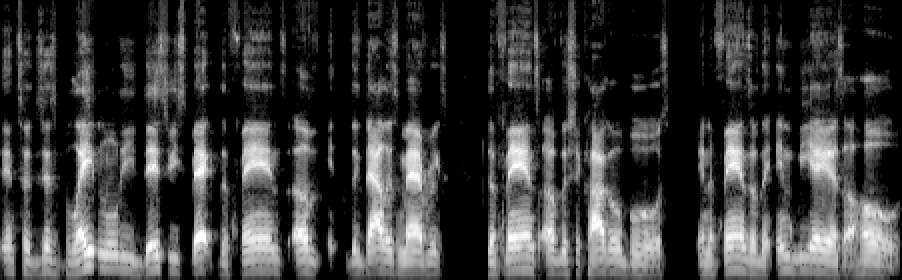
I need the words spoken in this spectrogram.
and to just blatantly disrespect the fans of the Dallas Mavericks, the fans of the Chicago Bulls, and the fans of the NBA as a whole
